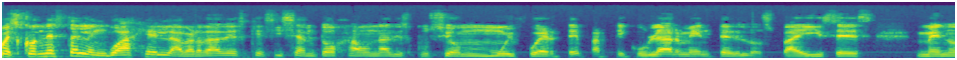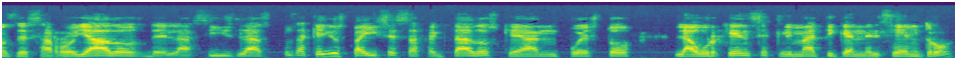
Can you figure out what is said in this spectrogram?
Pues con este lenguaje, la verdad es que sí se antoja una discusión muy fuerte, particularmente de los países menos desarrollados, de las islas, pues aquellos países afectados que han puesto la urgencia climática en el centro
